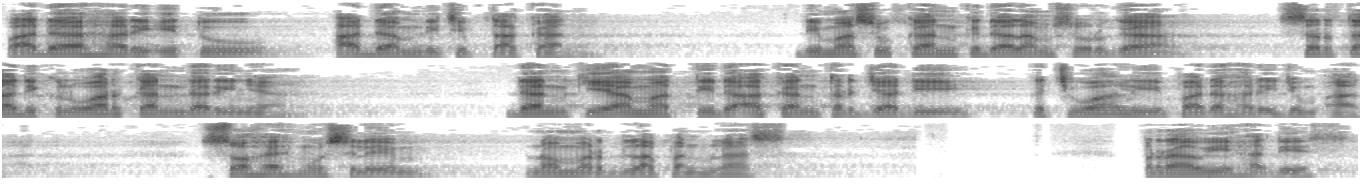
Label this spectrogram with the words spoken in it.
pada hari itu Adam diciptakan, dimasukkan ke dalam surga serta dikeluarkan darinya. Dan kiamat tidak akan terjadi kecuali pada hari Jumat. Soheh Muslim nomor 18. Perawi hadis.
